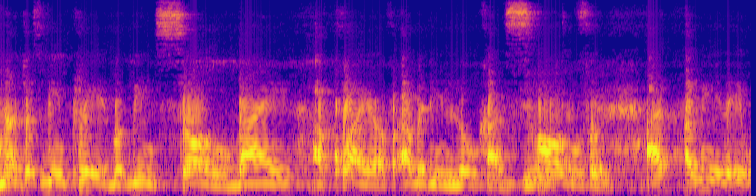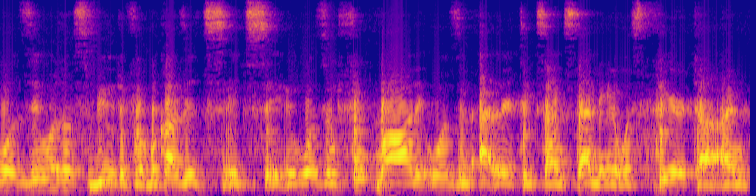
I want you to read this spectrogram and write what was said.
not just being played but being sung by a choir of Aberdeen locals. Beautiful. I, I mean, it was it was just beautiful because it's it's it wasn't football, it wasn't athletics and standing, it was theatre and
